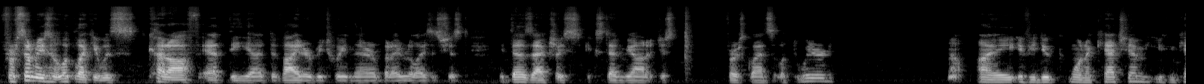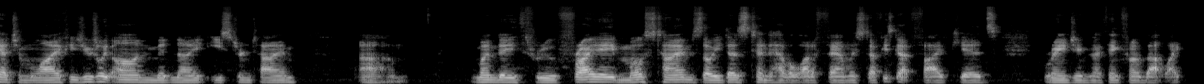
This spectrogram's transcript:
For some reason, it looked like it was cut off at the uh, divider between there, but I realize it's just, it does actually extend beyond it. Just first glance, it looked weird. No, I. If you do want to catch him, you can catch him live. He's usually on midnight Eastern time, um, Monday through Friday. Most times, though, he does tend to have a lot of family stuff. He's got five kids, ranging I think from about like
